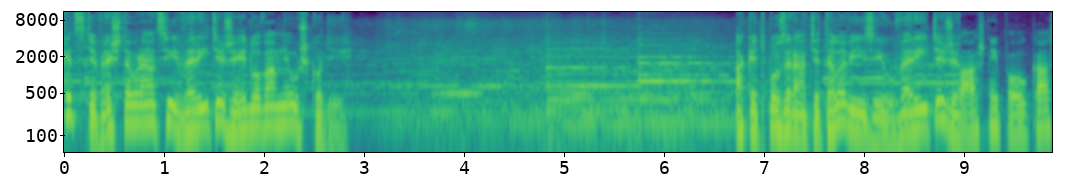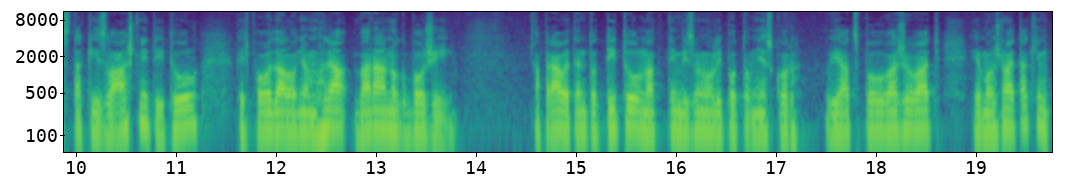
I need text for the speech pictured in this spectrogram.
Keď ste v reštaurácii, veríte, že jedlo vám neuškodí. A keď pozeráte televíziu, veríte, že... Zvláštny poukaz, taký zvláštny titul, keď povedal o ňom hľa baránok Boží. A práve tento titul, nad tým by sme mohli potom neskôr viac pouvažovať, je možno aj takým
